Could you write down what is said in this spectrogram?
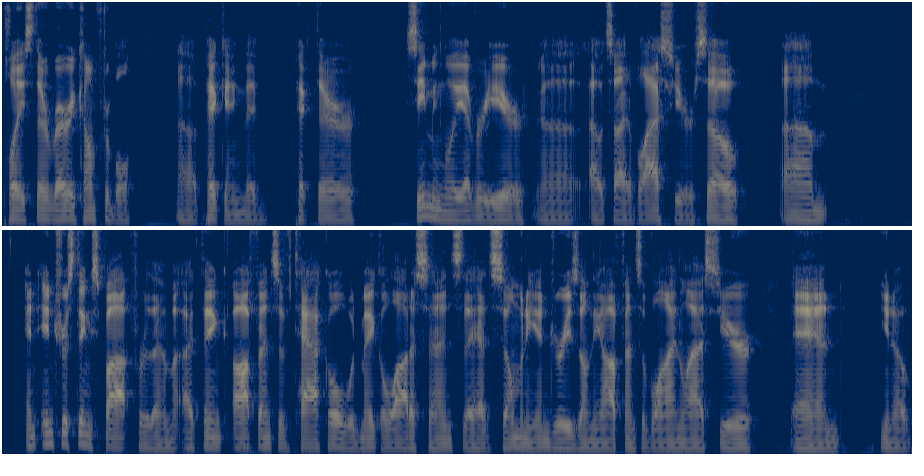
place they're very comfortable uh, picking. They've picked their seemingly every year uh, outside of last year. So. Um, an interesting spot for them. I think offensive tackle would make a lot of sense. They had so many injuries on the offensive line last year. And, you know,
